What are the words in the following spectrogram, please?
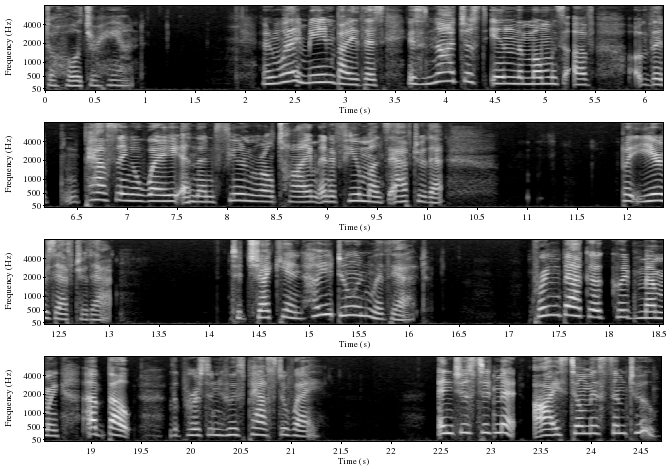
to hold your hand. And what I mean by this is not just in the moments of, of the passing away and then funeral time and a few months after that, but years after that. To check in, how you doing with that? Bring back a good memory about the person who's passed away. And just admit, I still miss them too.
